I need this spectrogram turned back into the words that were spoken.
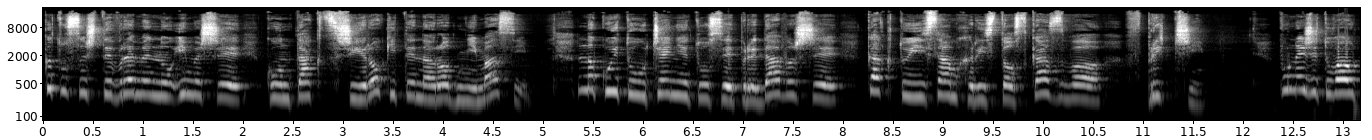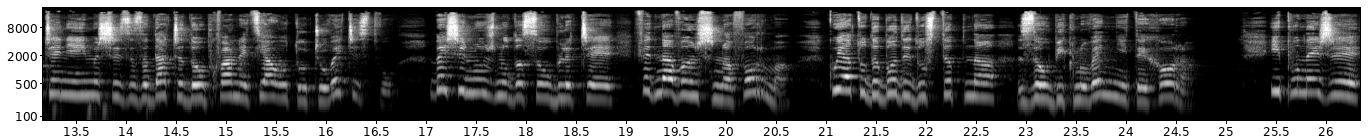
като същевременно имаше контакт с широките народни маси, на които учението се предаваше, както и сам Христос казва, в притчи. Понеже това учение имаше за задача да обхване цялото човечество, беше нужно да се облече в една външна форма, която да бъде достъпна за обикновените хора. И понеже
